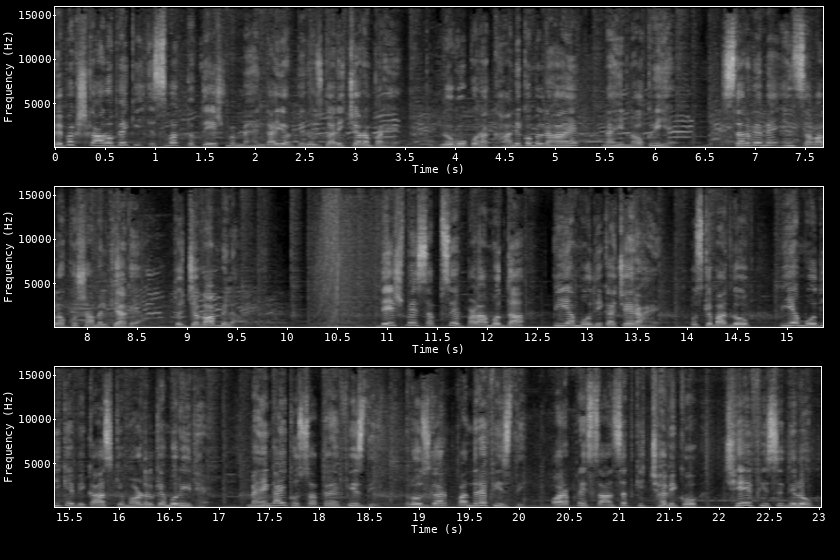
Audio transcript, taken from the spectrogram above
विपक्ष का आरोप है कि इस वक्त देश में महँगाई और बेरोजगारी चरम पर है। लोगों को न खाने को मिल रहा है न ही नौकरी है। सर्वे में इन सवालों को शामिल किया गया तो जवाब मिला। देश में सबसे बड़ा मुद्दा पीएम मोदी का चेहरा है। उसके बाद लोग पीएम मोदी के विकास के मॉडल के मुरीद हैं। महँगाई को सत्रह फ़ीसदी, रोज़गार पंद्रह फ़ीसदी और अपने सांसद की छवि को छह फ़ीसदी लोग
